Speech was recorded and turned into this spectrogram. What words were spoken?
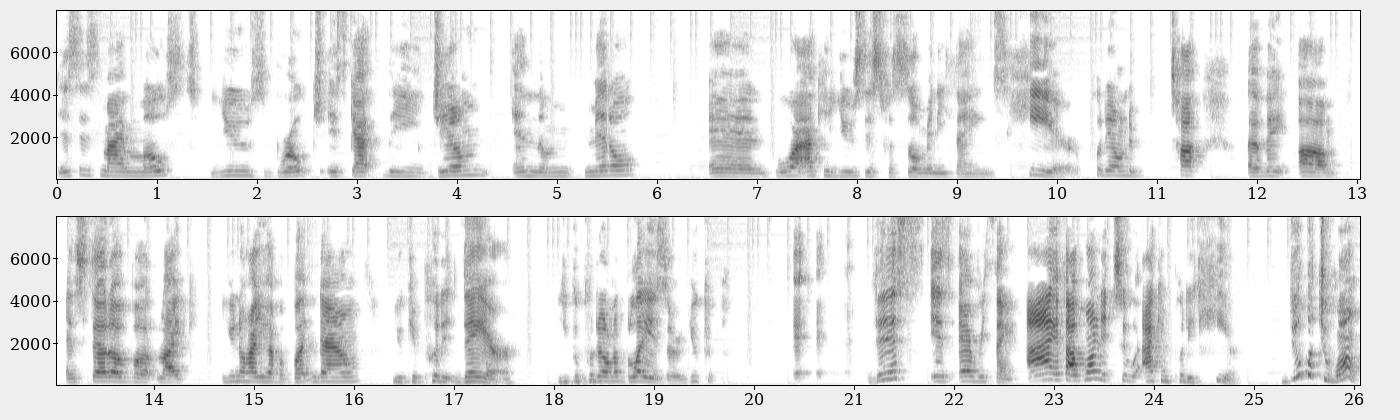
This is my most used brooch. It's got the gem in the middle. And boy, I can use this for so many things. Here, put it on the top of it. Um, instead of uh, like, you know how you have a button down? You can put it there. You could put it on a blazer. You could, eh, eh, this is everything. I, if I wanted to, I can put it here. Do what you want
